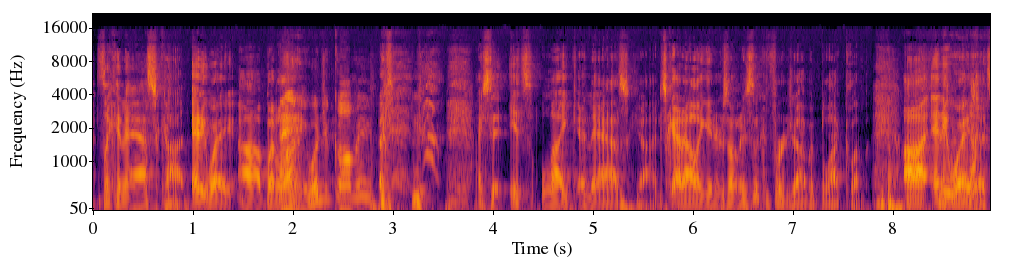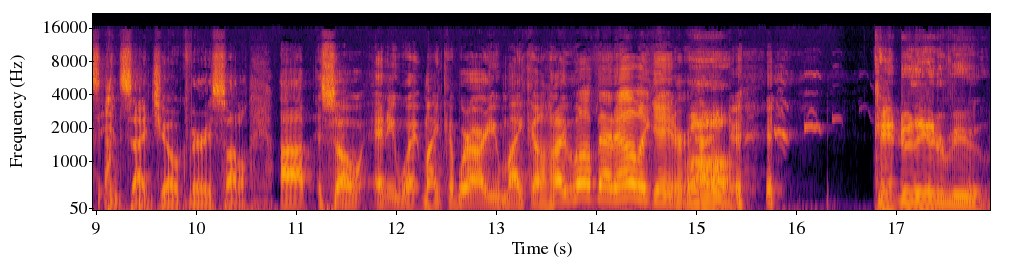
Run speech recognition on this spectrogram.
It's like an ascot. Anyway, uh, but Hey, what'd you call me? I said it's like an ascot. It's got alligators on. it. He's looking for a job at Block Club. Uh, anyway, that's an inside joke, very subtle. Uh, so anyway, Micah, where are you, Micah? I love that alligator. Oh, can't do the interview.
